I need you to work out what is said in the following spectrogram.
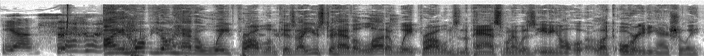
Yes. I hope you don't have a weight problem because I used to have a lot of weight problems in the past when I was eating, all, like overeating actually.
